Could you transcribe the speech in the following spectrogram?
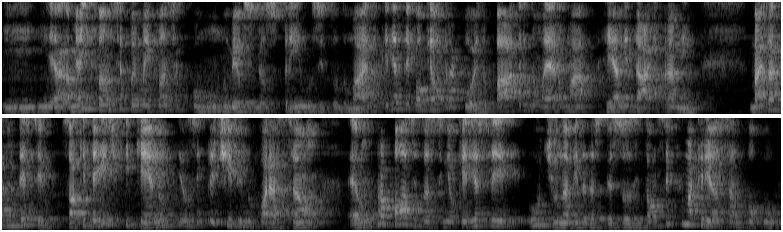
E, e, a minha infância foi uma infância comum no meio dos meus primos e tudo mais. Eu queria ser qualquer outra coisa. Padre não era uma realidade para mim. Mas aconteceu. Só que desde pequeno eu sempre tive no coração é um propósito assim, eu queria ser útil na vida das pessoas. Então, eu sempre fui uma criança um pouco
